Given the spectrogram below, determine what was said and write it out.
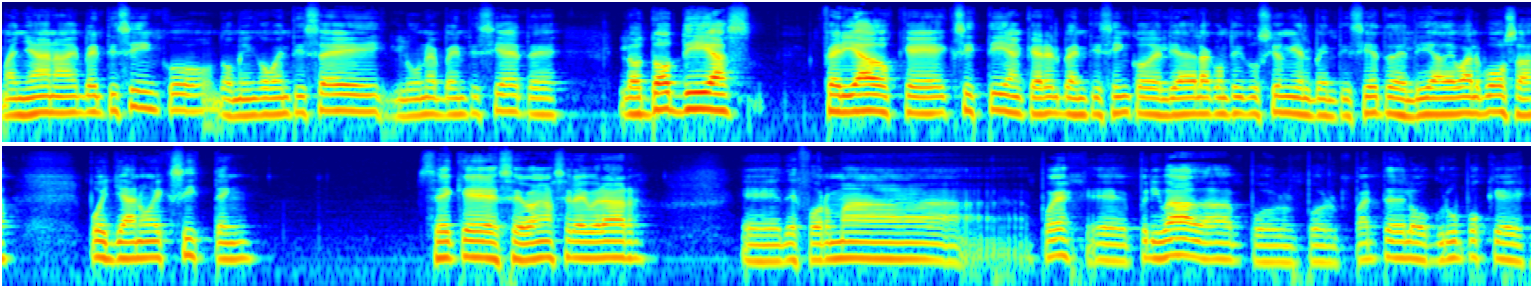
mañana es 25, domingo 26, lunes 27, los dos días feriados que existían, que era el 25 del Día de la Constitución y el 27 del Día de Barbosa, pues ya no existen. Sé que se van a celebrar eh, de forma pues eh, privada por, por, parte de los grupos que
